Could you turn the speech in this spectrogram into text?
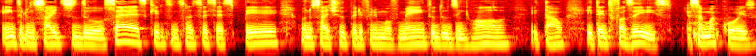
Entro nos sites do SESC, entro no site do CCSP, ou no site do Periferia em Movimento, do Desenrola e tal. E tento fazer isso. Essa é uma coisa.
